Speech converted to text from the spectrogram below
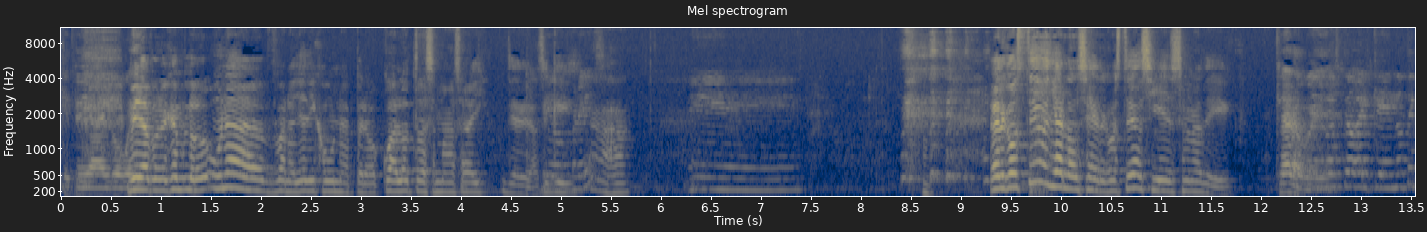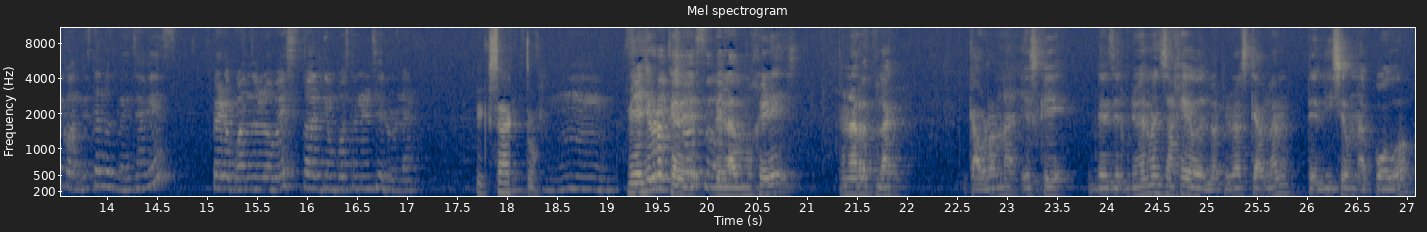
que te diga algo, güey. Mira, por ejemplo, una, bueno, ya dijo una, pero ¿cuál otras más hay? De- así ¿De que, hombres? ajá. Eh, El gosteo ya lo sé, el gosteo sí es una de, Claro, güey. el gusto, el que no te contesta los mensajes, pero cuando lo ves todo el tiempo está en el celular. exacto. Mm, Mira, yo creo que de, de las mujeres, una red flag cabrona es que desde el primer mensaje o de las primeras que hablan, te dice un apodo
